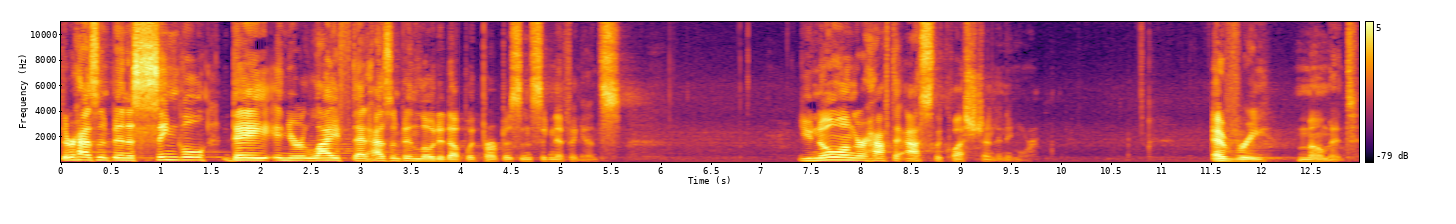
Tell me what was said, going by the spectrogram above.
there hasn't been a single day in your life that hasn't been loaded up with purpose and significance. You no longer have to ask the question anymore. Every moment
